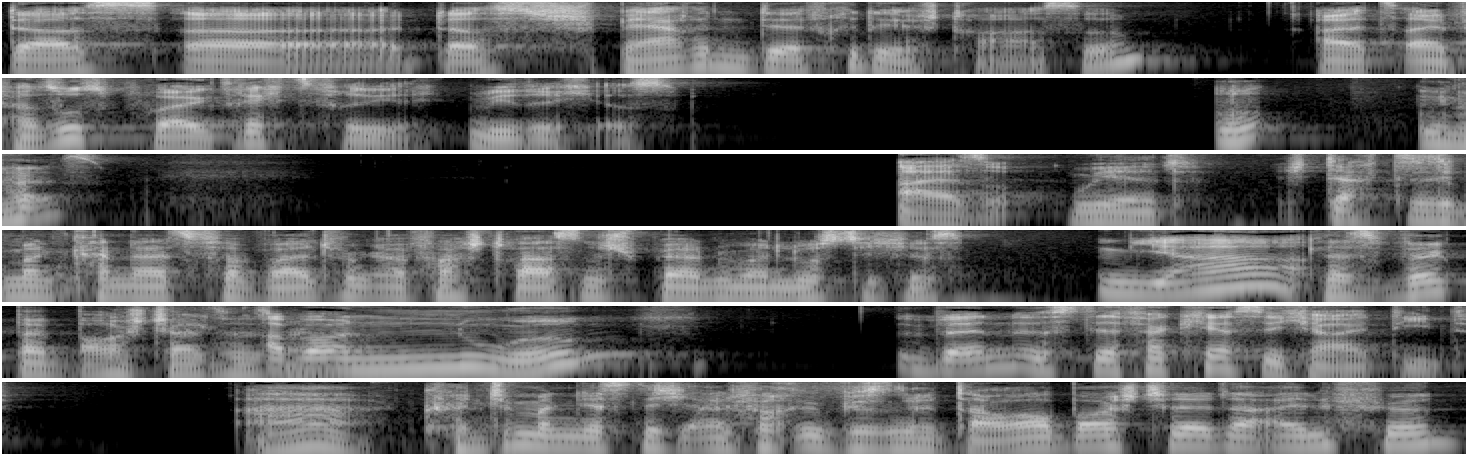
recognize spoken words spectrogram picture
dass äh, das Sperren der Friedrichstraße als ein Versuchsprojekt rechtswidrig ist. Was? Also, Weird. Ich dachte, man kann als Verwaltung einfach Straßen sperren, wenn man lustig ist. ja, Das wirkt bei Baustellen aber nur, wenn es der Verkehrssicherheit dient. ah, könnte man jetzt nicht einfach irgendwie so eine Dauerbaustelle da einführen?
